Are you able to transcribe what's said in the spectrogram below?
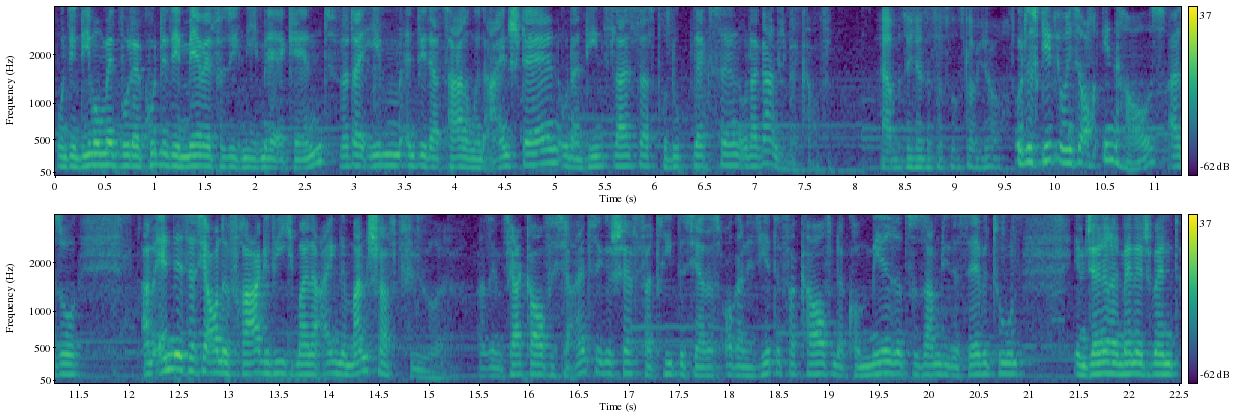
Und in dem Moment, wo der Kunde den Mehrwert für sich nicht mehr erkennt, wird er eben entweder Zahlungen einstellen oder ein Dienstleister das Produkt wechseln oder gar nicht mehr kaufen. Ja, mit Sicherheit ist das so, das glaube ich auch. Und es geht übrigens auch in-house. Also am Ende ist es ja auch eine Frage, wie ich meine eigene Mannschaft führe. Also im Verkauf ist ja Einzelgeschäft, Vertrieb ist ja das organisierte Verkaufen, da kommen mehrere zusammen, die dasselbe tun. Im General Management,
